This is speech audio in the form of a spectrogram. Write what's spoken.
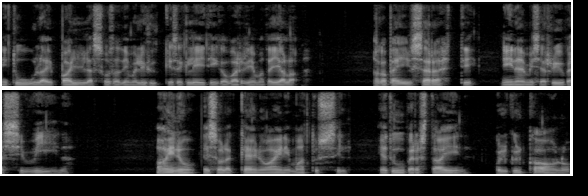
nii tuulai paljas osadime lühikese kleediga varjamada jala. aga päiv särähti, nii inemise rüübassi viina. ainu, es ole käinud Aini matussil ja tuupärast Ain oli küll kaonu,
